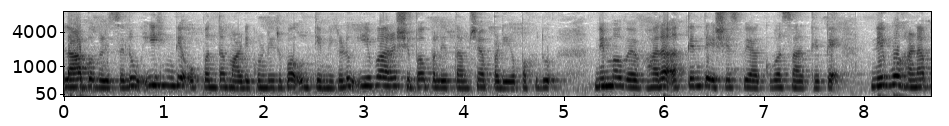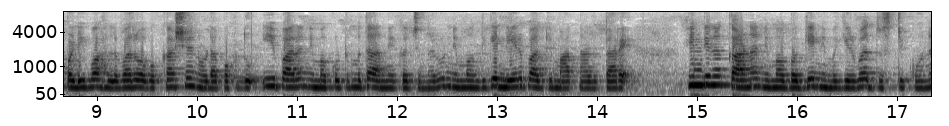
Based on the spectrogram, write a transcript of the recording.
ಲಾಭ ಗಳಿಸಲು ಈ ಹಿಂದೆ ಒಪ್ಪಂದ ಮಾಡಿಕೊಂಡಿರುವ ಉದ್ಯಮಿಗಳು ಈ ವಾರ ಶುಭ ಫಲಿತಾಂಶ ಪಡೆಯಬಹುದು. ನಿಮ್ಮ ವ್ಯವಹಾರ ಅತ್ಯಂತ ಯಶಸ್ವಿಯಾಗುವ ಸಾಧ್ಯತೆ. ನೀವು ಹಣ ಪಡೆಯುವ ಹಲವಾರು ಅವಕಾಶ ನೋಡಬಹುದು. ಈ ವಾರ ನಿಮ್ಮ ಕುಟುಂಬದ ಅನೇಕ ಜನರು ನಿಮ್ಮೊಂದಿಗೆ ನೇರವಾಗಿ ಮಾತನಾಡುತ್ತಾರೆ. ಹಿಂದಿನ ಕಾರಣ ನಿಮ್ಮ ಬಗ್ಗೆ ನಿಮಗಿರುವ ದೃಷ್ಟಿಕೋನ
